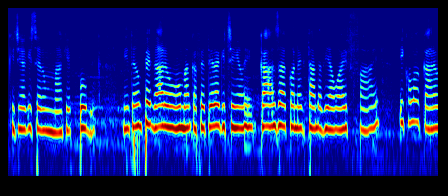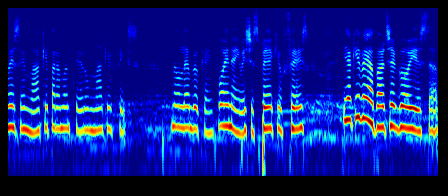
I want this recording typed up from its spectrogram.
que tinha que ser uma marca pública. Então pegaram uma cafeteira que tinham em casa conectada via Wi-Fi e colocaram esse MAC para manter o MAC fixo. Não lembro quem foi, nem o XP que o fez. E aqui vem a parte egoísta,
